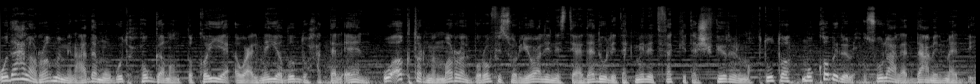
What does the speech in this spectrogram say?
وده على الرغم من عدم وجود حجة منطقية أو علمية ضده حتى الآن. وأكثر من مرة البروفيسور يعلن استعداده لتكملة فك تشفير المخطوطة مقابل الحصول على الدعم المادي.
